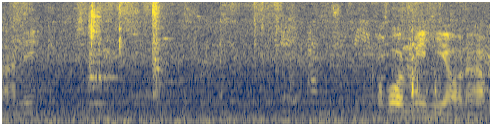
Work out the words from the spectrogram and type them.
ร้านนี้ ข้าว โพดไม่เหี่ยวนะครับ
